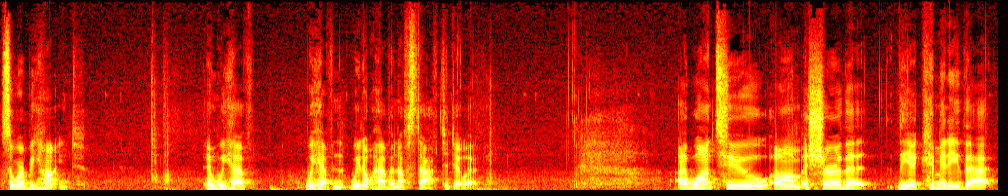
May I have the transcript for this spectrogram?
So we're behind and we have we have we don't have enough staff to do it. I want to um, assure that the committee that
